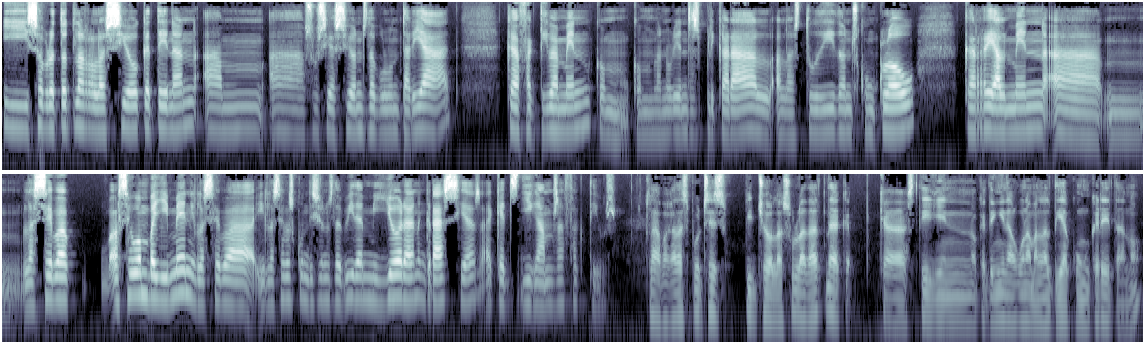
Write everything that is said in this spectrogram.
i sobretot la relació que tenen amb eh, associacions de voluntariat que efectivament, com, com la Núria ens explicarà, l'estudi doncs, conclou que realment eh, la seva, el seu envelliment i, la seva, i les seves condicions de vida milloren gràcies a aquests lligams afectius. Clar, a vegades potser és pitjor la soledat que, que estiguin o que tinguin alguna malaltia concreta, no?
